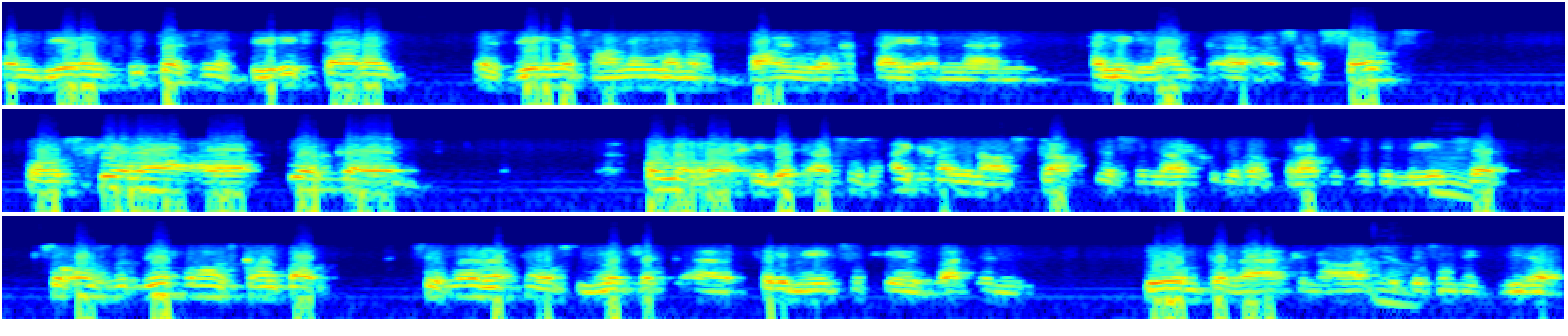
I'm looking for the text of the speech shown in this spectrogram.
van diere en goedes en op hierdie stadium is diermishandeling maar nog baie hoog gety in in in die land uh, as as sulks ons gee hulle uh, ook 'n uh, onderrig, jy weet as ons uitgaan na slagtes en daai goeie wat praat ons met die mense. Hmm. So ons probeer van ons kant af so vir ons moontlik uh, vir die mense gee wat in hoe om te werk en alles ja. is om net weer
